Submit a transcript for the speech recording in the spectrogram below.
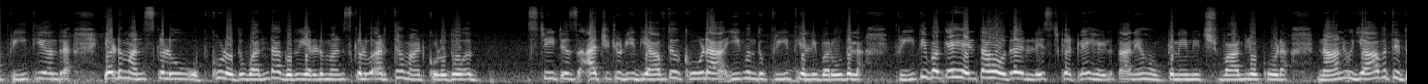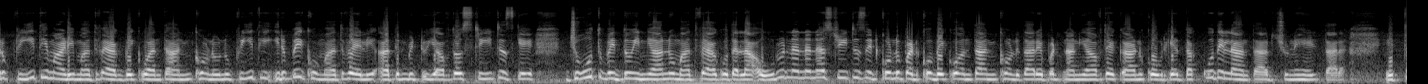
ಪ್ರೀತಿ ಅಂದ್ರೆ ಎರಡು ಮನಸ್ಸುಗಳು ಒಪ್ಕೊಳ್ಳೋದು, ಒಂದಾಗೋದು, ಎರಡು ಮನಸ್ಸುಗಳು ಅರ್ಥ ಮಾಡ್ಕೊಳ್ಳೋದು. ಸ್ಟೇಟಸ್ ಆಟಿಟ್ಯೂಡ್ ಇದು ಯಾವುದೂ ಕೂಡ ಈ ಒಂದು ಪ್ರೀತಿಯಲ್ಲಿ ಬರುವುದಿಲ್ಲ. ಪ್ರೀತಿ ಬಗ್ಗೆ ಹೇಳ್ತಾ ಹೋದರೆ ಲಿಸ್ಟ್ ಗಟ್ಟಲೆ ಹೇಳ್ತಾನೆ ಹೋಗ್ತೇನೆ ನಿಜವಾಗ್ಲೂ ಕೂಡ. ನಾನು ಯಾವತ್ತಿದ್ರೂ ಪ್ರೀತಿ ಮಾಡಿ ಮದುವೆ ಆಗಬೇಕು ಅಂತ ಅಂದ್ಕೊಂಡು ಪ್ರೀತಿ ಇರಬೇಕು ಮದುವೆಯಲ್ಲಿ. ಅದನ್ನು ಬಿಟ್ಟು ಯಾವುದೋ ಸ್ಟೇಟಸ್ಗೆ ಜೋತು ಬಿದ್ದು ಇನ್ಯಾನು ಮದುವೆ ಆಗೋದಲ್ಲ. ಅವರು ನನ್ನನ್ನು ಸ್ಟೇಟಸ್ ಇಟ್ಕೊಂಡು ಪಡ್ಕೋಬೇಕು ಅಂತ ಅಂದ್ಕೊಂಡಿದ್ದಾರೆ ಬಟ್ ನಾನು ಯಾವುದೇ ಕಾರಣಕ್ಕೂ ಅವರಿಗೆ ದಕ್ಕುವುದಿಲ್ಲ ಅಂತ ಅರ್ಜುನ್ ಹೇಳ್ತಾರೆ. ಇತ್ತ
